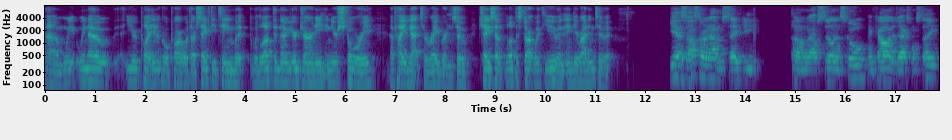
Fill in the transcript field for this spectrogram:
um, we, we know you play an integral part with our safety team, but would love to know your journey and your story of how you got to Rayburn. So, Chase, I'd love to start with you and, and get right into it. Yeah, so I started out in safety um, when I was still in school in college at Jacksonville State,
